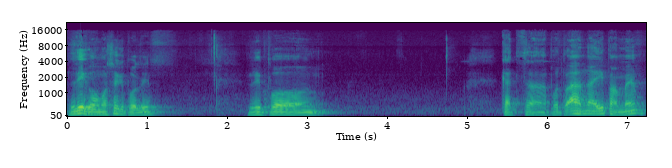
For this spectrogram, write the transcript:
Λίγο όμως, όχι πολύ. Λοιπόν... Κάτι θα πω το... Α, να, είπαμε.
